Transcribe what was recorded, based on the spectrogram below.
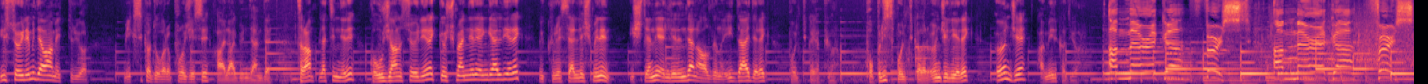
bir söylemi devam ettiriyor. Meksika Duvarı projesi hala gündemde. Trump Latinleri kovacağını söyleyerek, göçmenleri engelleyerek ve küreselleşmenin işlerini ellerinden aldığını iddia ederek politika yapıyor. Popülist politikaları önceleyerek önce Amerika diyor. America first. America first.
